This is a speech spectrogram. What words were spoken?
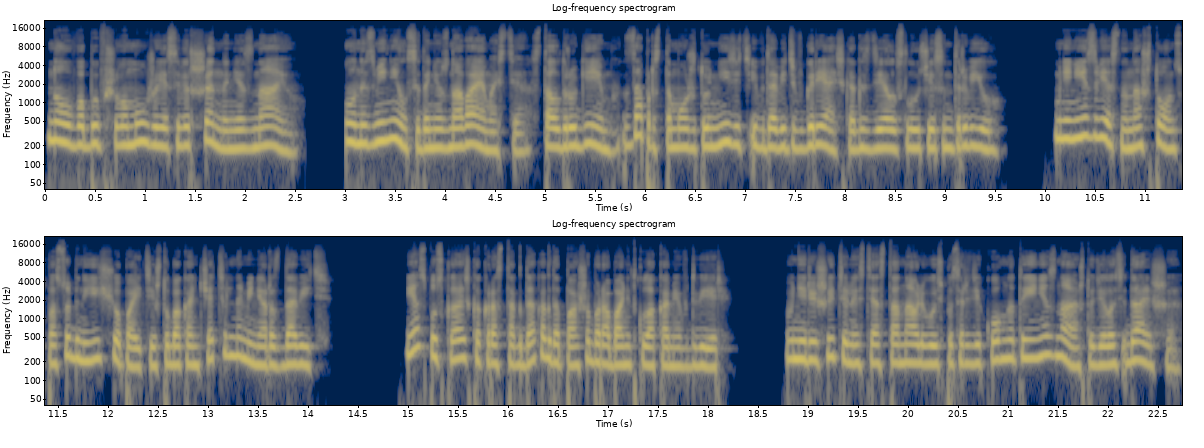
Нового бывшего мужа я совершенно не знаю. Он изменился до неузнаваемости, стал другим, запросто может унизить и вдавить в грязь, как сделал в случае с интервью. Мне неизвестно, на что он способен еще пойти, чтобы окончательно меня раздавить. Я спускаюсь как раз тогда, когда Паша барабанит кулаками в дверь. В нерешительности останавливаюсь посреди комнаты и не знаю, что делать дальше.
